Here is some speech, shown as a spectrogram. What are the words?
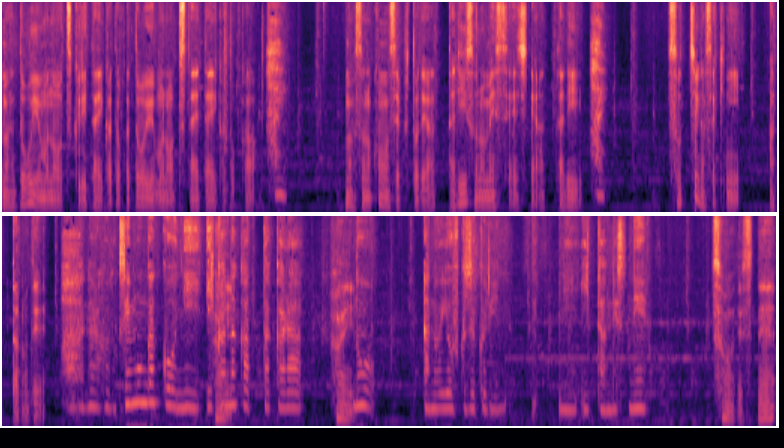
まあどういうものを作りたいかとか、どういうものを伝えたいかとか、はい。まあそのコンセプトであったり、そのメッセージであったり、はい。そっちが先にあったので、はあ、なるほど。専門学校に行かなかったからはい。の、あの、洋服作りに行ったんですね。そうですね。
